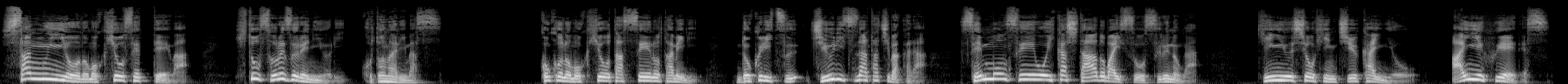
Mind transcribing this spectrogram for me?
資産運用の目標設定は、人それぞれにより異なります。個々の目標達成のために、独立、中立な立場から、専門性を活かしたアドバイスをするのが、金融商品仲介業 IFA です。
